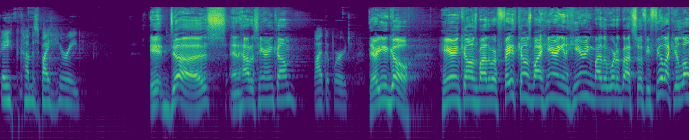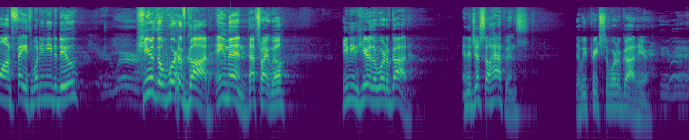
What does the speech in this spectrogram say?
Faith comes by hearing. It does. And how does hearing come? By the word. There you go. Hearing comes by the word. Faith comes by hearing, and hearing by the word of God. So if you feel like you're low on faith, what do you need to do? Hear the word of God. Amen. That's right, Will. You need to hear the word of God. And it just so happens that we preach the word of God here. Amen.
